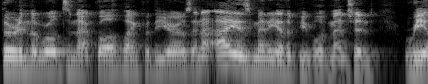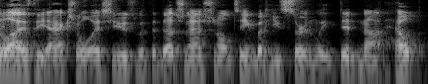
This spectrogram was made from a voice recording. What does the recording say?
third in the world to not qualifying for the Euros. And I, as many other people have mentioned, realize the actual issues with the Dutch national team, but he certainly did not help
